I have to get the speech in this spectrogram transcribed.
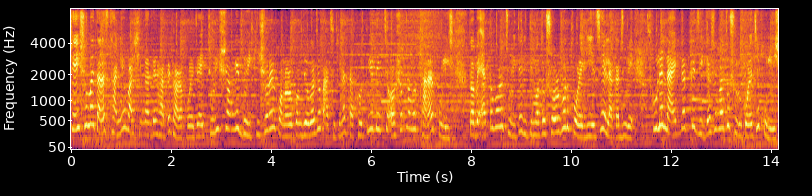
সেই সময় তারা স্থানীয় বাসিন্দাদের হাতে ধরা পড়ে যায়। চুরির সঙ্গে দুই কিশোরের কোনোরকম যোগাযোগ আছে কিনা তা খতিয়ে দেখছে অশোকনগর থানার পুলিশ। তবে এত বড় চুরিতে রীতিমতো সরগোড় পড়ে গিয়েছে এলাকা জুড়ে। স্কুলের নাইট গার্ডকে জিজ্ঞাসাবাদও শুরু করেছে পুলিশ।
